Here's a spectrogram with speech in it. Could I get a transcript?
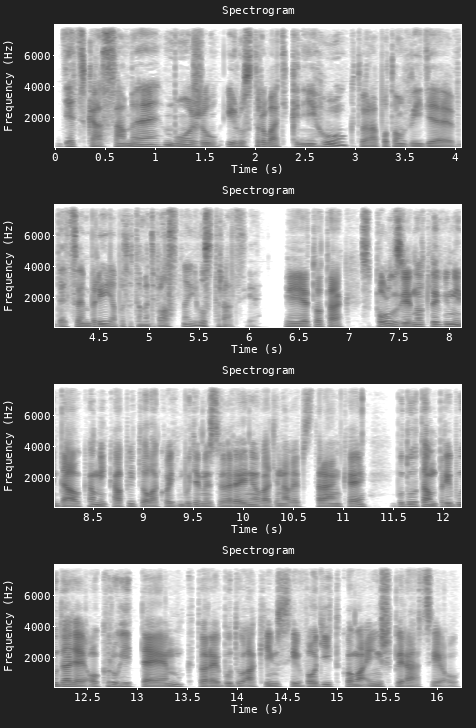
detská samé môžu ilustrovať knihu, ktorá potom vyjde v decembri a budú tam mať vlastné ilustrácie. Je to tak. Spolu s jednotlivými dávkami kapitol, ako ich budeme zverejňovať na web stránke, budú tam pribúdať aj okruhy tém, ktoré budú akýmsi vodítkom a inšpiráciou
